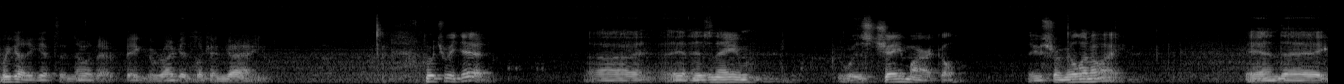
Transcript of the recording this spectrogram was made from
we gotta get to know that big rugged looking guy. Which we did. Uh, and his name was Jay Markle. He was from Illinois. And, uh,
